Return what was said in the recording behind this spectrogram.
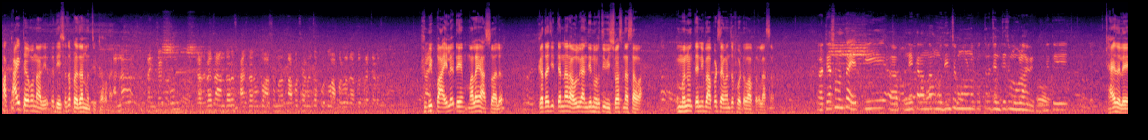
हा काय ठरवणार आहे तर देशाचा प्रधानमंत्री ठरवणार अण्णा त्यांच्याकडून कसब्याचा आमदारच खासदार होतो असं म्हणत बापट साहेबांचा फोटो वापरला जातो प्रचारात मी पाहिलं ते मलाही हसू आलं. कदाचित त्यांना राहुल गांधींवरती विश्वास नसावा म्हणून त्यांनी बापट साहेबांचा फोटो वापरला असा. ते असं म्हणतायत की पुणेकरांना मोदींचे मोह नको तर जनतेचे मोह हवेत. म्हणजे ते काय झालंय?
